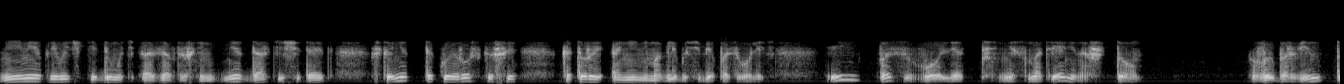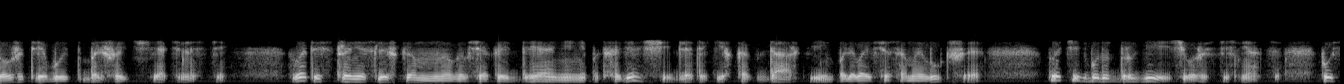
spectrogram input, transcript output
Не имея привычки думать о завтрашнем дне, Дарти считает, что нет такой роскоши, которой они не могли бы себе позволить. И позволят, несмотря ни на что. Выбор вин тоже требует большой тщательности. В этой стране слишком много всякой дряни, неподходящей для таких, как Дарти. Им подавай все самое лучшее. Платить будут другие, чего же стесняться. Пусть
